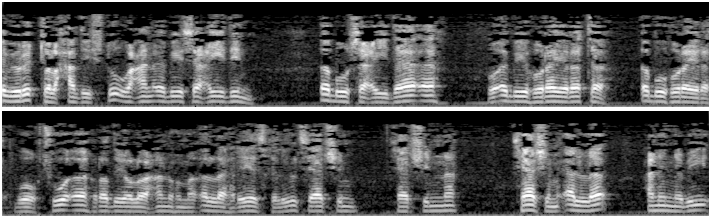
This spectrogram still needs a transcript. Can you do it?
أبي الحديث وعن أبي سعيد أبو سعيداء وأبي هريرة أبو هريرة بوغشوء رضي الله عنهما الله ريز خليل سارشم سارشنا سارشم ألا عن النبي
